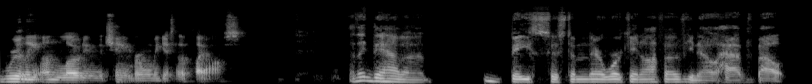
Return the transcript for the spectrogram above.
really unloading the chamber when we get to the playoffs? I think they have a base system they're working off of. You know, have about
